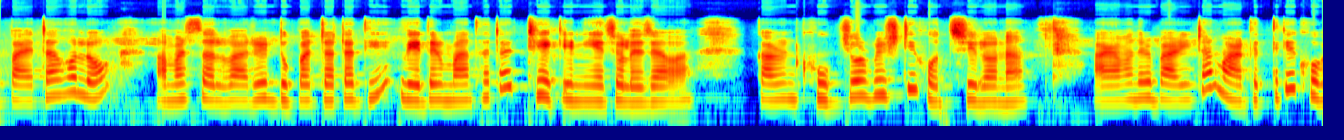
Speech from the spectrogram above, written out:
উপায়টা হলো আমার সালোয়ারের দুপাট্টাটা দিয়ে বেদের মাথাটা ঢেকে নিয়ে চলে যাওয়া। কারণ খুব জোর বৃষ্টি হচ্ছিল না। আর আমাদের বাড়িটা মার্কেট থেকে খুব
